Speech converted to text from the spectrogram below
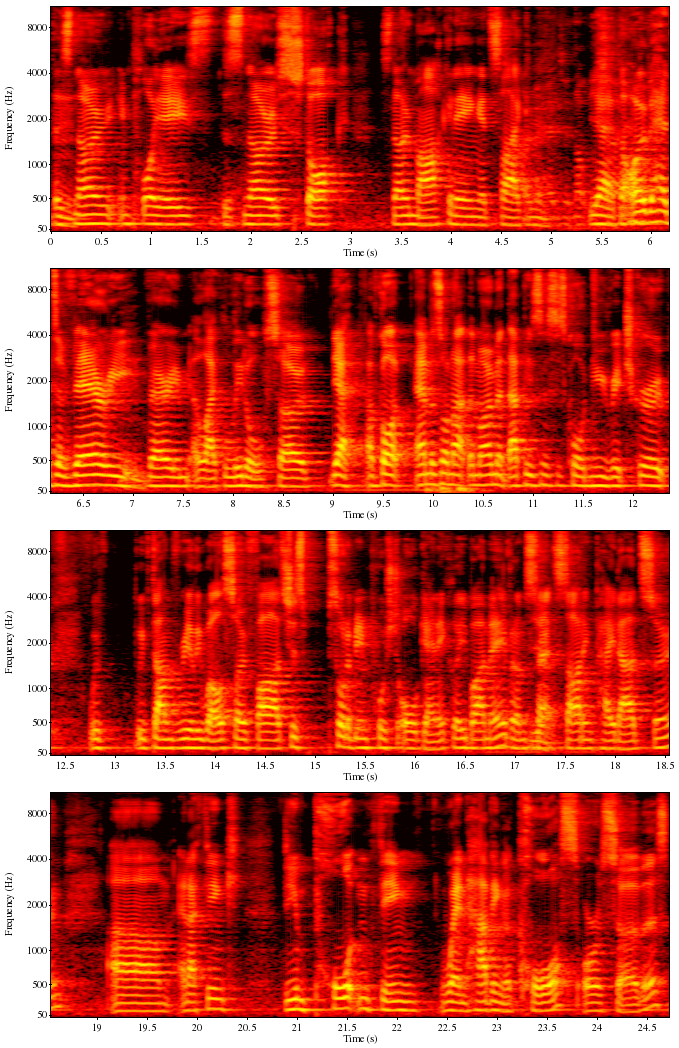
There's no employees, there's no stock, there's no marketing. It's like, Overheads are not the yeah, the overheads are very, very like little. So yeah, I've got Amazon at the moment. That business is called New Rich Group. We've we've done really well so far. It's just sort of been pushed organically by me, but I'm Yeah. starting paid ads soon. Um, and I think the important thing when having a course or a service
